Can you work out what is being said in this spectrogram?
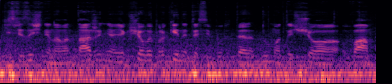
якісь фізичні навантаження. Якщо ви прокинетесь і будете думати, що вам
